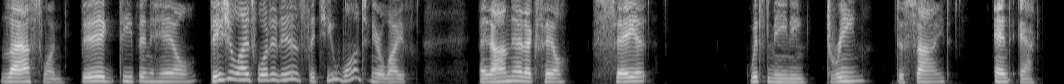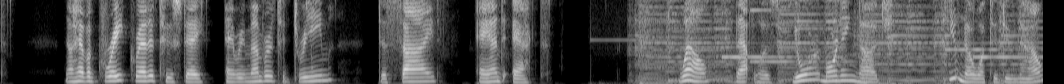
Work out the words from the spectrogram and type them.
Last one, big deep inhale. Visualize what it is that you want in your life. And on that exhale, say it with meaning. Dream, decide, and act. Now have a great Gratitude Tuesday and remember to dream, decide, and act. Well, that was your morning nudge. You know what to do now.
